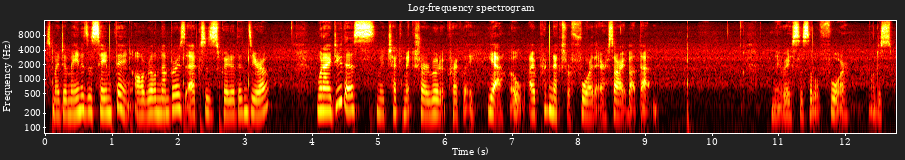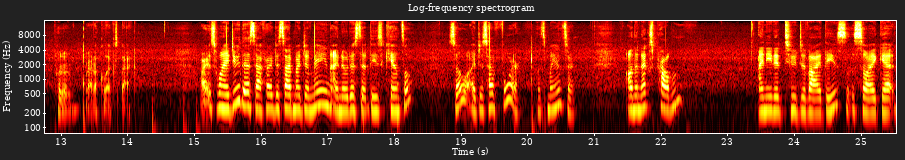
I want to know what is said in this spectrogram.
So my domain is the same thing. All real numbers, x is greater than 0. When I do this, let me check and make sure I wrote it correctly. Yeah, oh, I put an extra 4 there. Sorry about that. Let me erase this little 4. I'll just put a radical x back. All right, so when I do this, after I decide my domain, I notice that these cancel. So I just have 4. That's my answer. On the next problem, I needed to divide these, so I get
